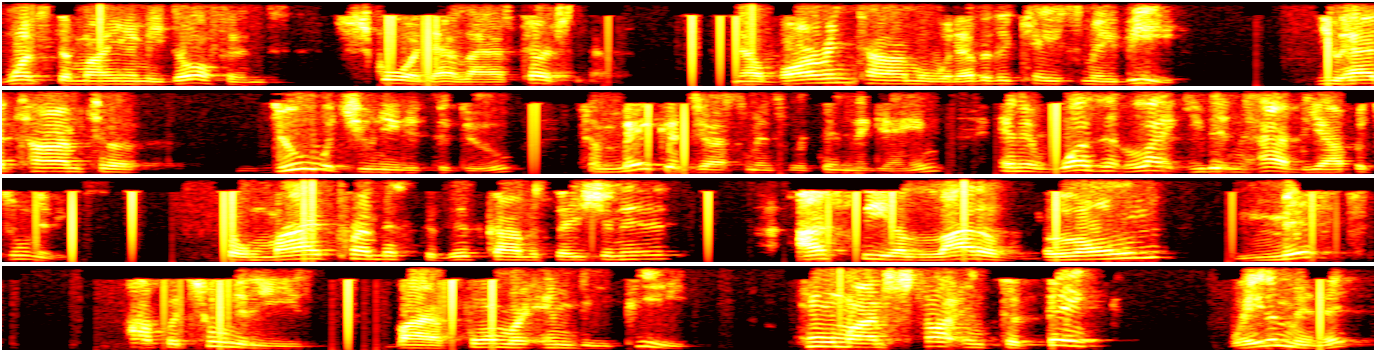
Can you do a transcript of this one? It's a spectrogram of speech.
once the Miami Dolphins scored that last touchdown. Now, barring time or whatever the case may be, you had time to do what you needed to do to make adjustments within the game, and it wasn't like you didn't have the opportunities. So my premise to this conversation is I see a lot of blown, missed opportunities by a former MVP whom I'm starting to think, wait a minute,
